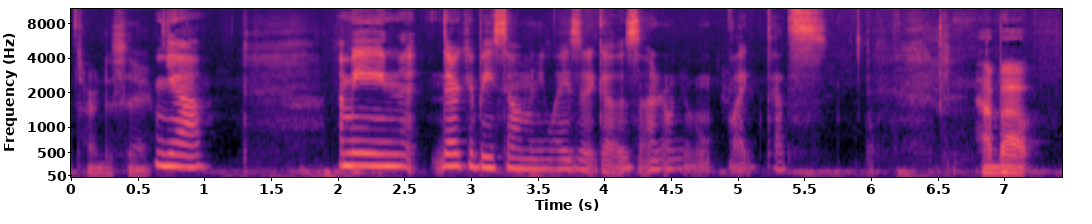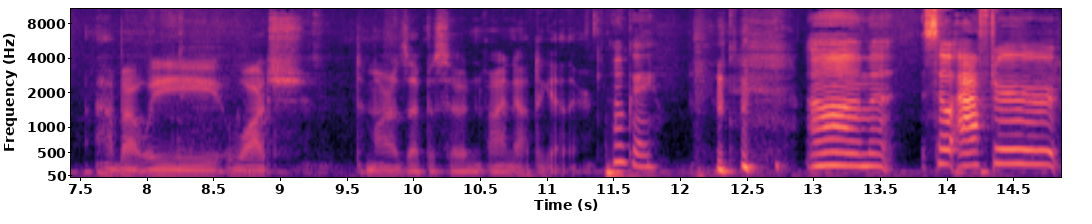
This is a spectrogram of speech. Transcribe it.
It's hard to say. Yeah. I mean, there could be so many ways that it goes. I don't even like that's How about how about we watch tomorrow's episode and find out together? okay. um. So after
